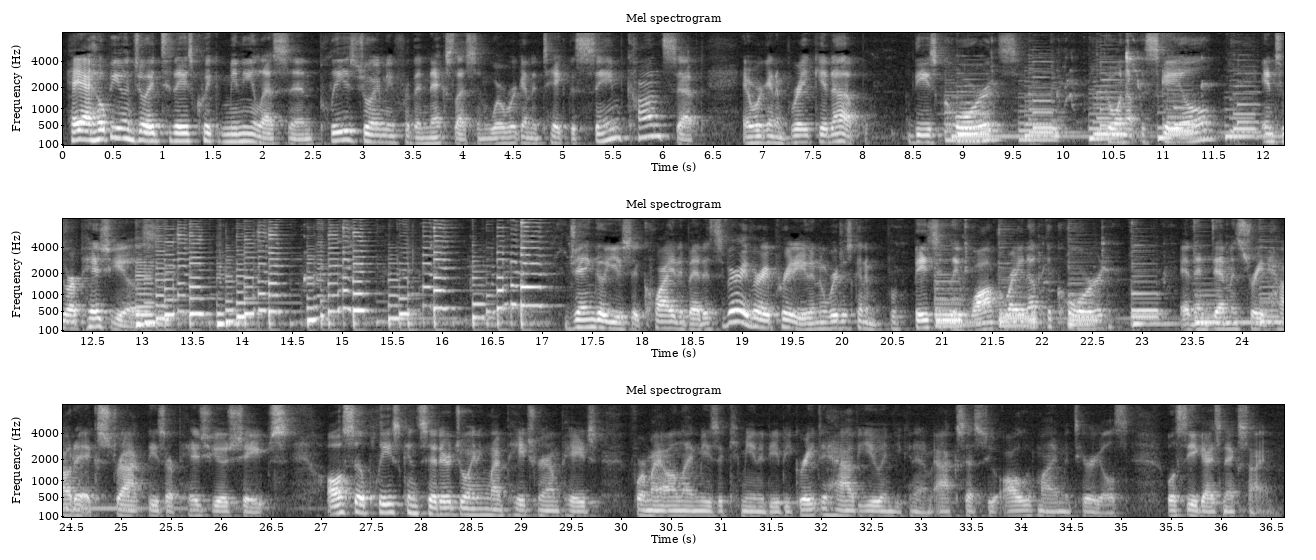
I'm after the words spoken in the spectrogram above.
Hey, I hope you enjoyed today's quick mini lesson. Please join me for the next lesson where we're going to take the same concept and we're going to break it up, these chords going up the scale, into arpeggios. Django used it quite a bit. It's very, very pretty, and we're just going to basically walk right up the chord and then demonstrate how to extract these arpeggio shapes. Also, please consider joining my Patreon page for my online music community. It'd be great to have you, and you can have access to all of my materials. We'll see you guys next time.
